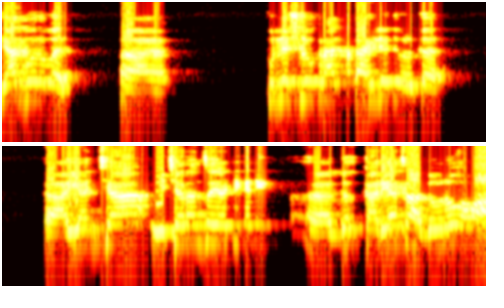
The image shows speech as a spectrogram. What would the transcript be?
त्याचबरोबर अं, पुण्यश्लोक राजमाता अहिल्यादेवी देवळकर यांच्या विचारांचा या ठिकाणी कार्याचा गौरव व्हावा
